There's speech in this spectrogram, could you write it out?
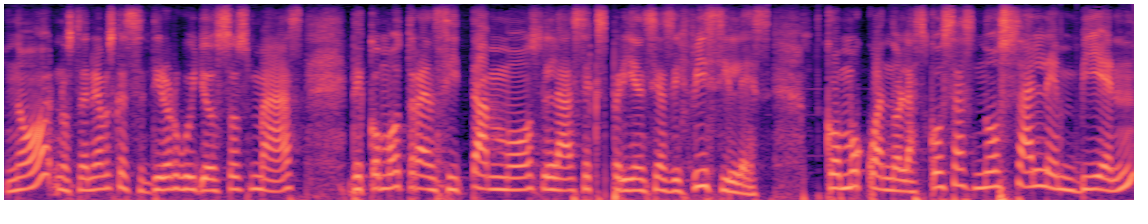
¿No? Nos tendríamos que sentir orgullosos más de cómo transitamos las experiencias difíciles, cómo cuando las cosas no salen bien,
